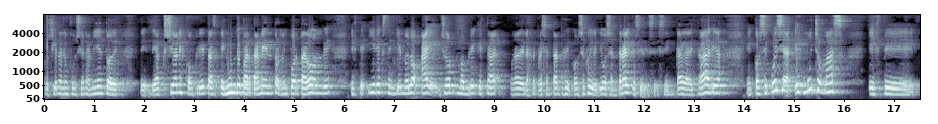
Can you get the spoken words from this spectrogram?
pusieron en funcionamiento de, acciones concretas en un departamento, no importa dónde, este, ir extendiéndolo. yo nombré que está una de las representantes del Consejo Directivo Central que se, se encarga de esta área. En consecuencia, es mucho más... Este,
